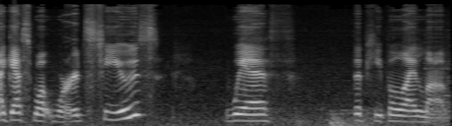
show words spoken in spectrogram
I guess, what words to use with the people I love.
